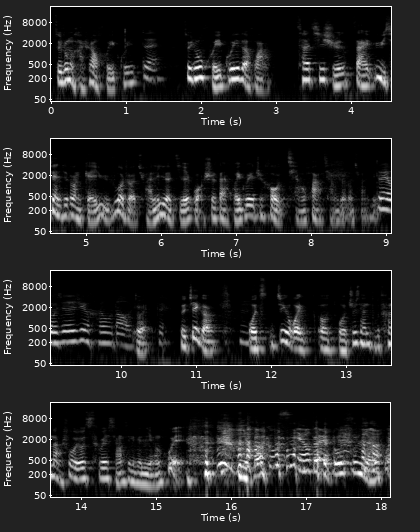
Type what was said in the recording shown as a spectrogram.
最终还是要回归。对，最终回归的话，它其实在预线阶段给予弱者权利的结果，是在回归之后强化强者的权利。对，我觉得这个很有道理。对对，所以这个，嗯我这个我我我之前读特纳书，我又特别想起那个年会，公司年对会，公司年会，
